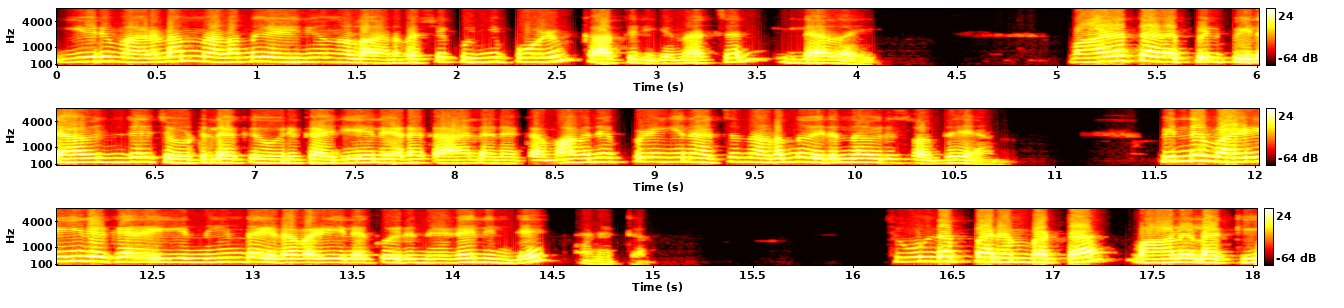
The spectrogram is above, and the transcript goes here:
ഈ ഒരു മരണം നടന്നു കഴിഞ്ഞു എന്നുള്ളതാണ്. പക്ഷെ കുഞ്ഞിപ്പോഴും കാത്തിരിക്കുന്നു. അച്ഛൻ ഇല്ലാതായി. വാഴത്തഴപ്പിൽ പിലാവിന്റെ ചോട്ടിലൊക്കെ ഒരു കരിയിലയുടെ കാലനക്കം. അവൻ എപ്പോഴും ഇങ്ങനെ അച്ഛൻ നടന്നു വരുന്ന ഒരു ശ്രദ്ധയാണ്. പിന്നെ വഴിയിലൊക്കെ ഈ നീണ്ട ഇടവഴിയിലൊക്കെ ഒരു നിഴലിന്റെ അനക്കം. ചൂണ്ടപ്പനമ്പട്ട വാളിളക്കി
